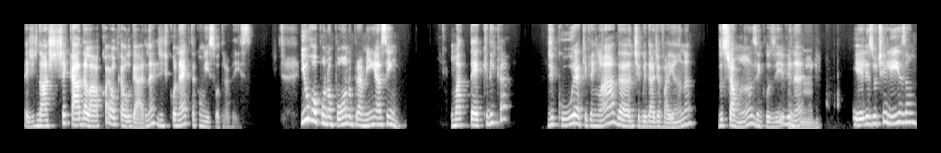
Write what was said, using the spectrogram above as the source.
Aí a gente dá uma checada lá, qual é o, é o lugar, né? A gente conecta com isso outra vez. E o Roponopono, para mim, é assim, uma técnica de cura que vem lá da antiguidade havaiana, dos xamãs, inclusive, né? uhum. né? E eles utilizam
